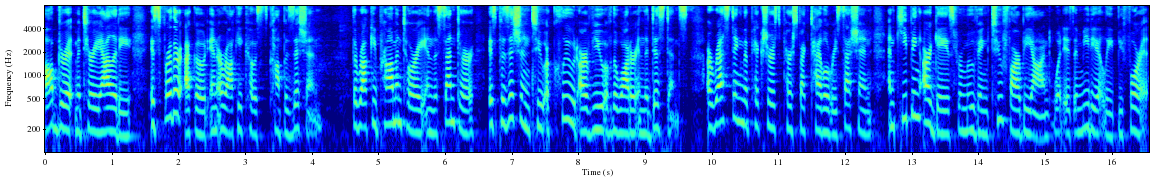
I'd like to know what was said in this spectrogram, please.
obdurate materiality is further echoed in a rocky coast's composition. The rocky promontory in the center is positioned to occlude our view of the water in the distance, arresting the picture's perspectival recession and keeping our gaze from moving too far beyond what is immediately before it.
